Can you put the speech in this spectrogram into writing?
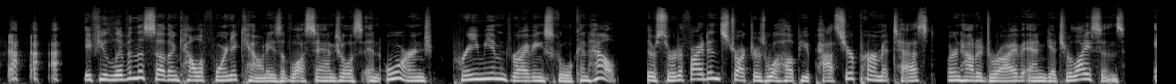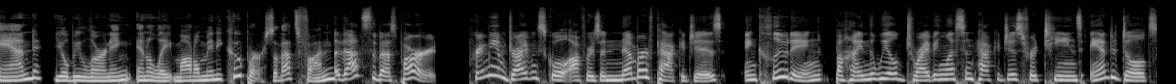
if you live in the Southern California counties of Los Angeles and Orange, Premium Driving School can help. Their certified instructors will help you pass your permit test, learn how to drive, and get your license. And you'll be learning in a late model Mini Cooper. So that's fun. That's the best part. Premium Driving School offers a number of packages, including behind the wheel driving lesson packages for teens and adults,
